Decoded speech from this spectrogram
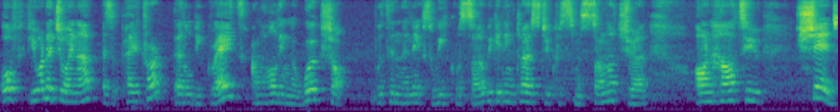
off. If you want to join up as a patron, that'll be great. I'm holding a workshop within the next week or so. We're getting close to Christmas, so I'm not sure on how to shed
